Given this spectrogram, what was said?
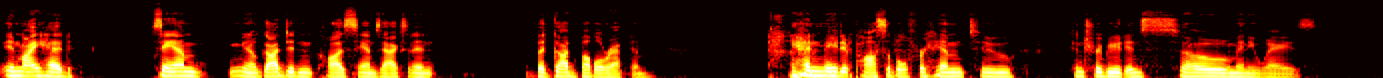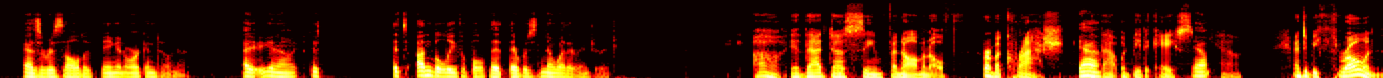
in my head, Sam, you know, God didn't cause Sam's accident, but God bubble wrapped him and made it possible for him to contribute in so many ways as a result of being an organ donor. I, you know, it, it's unbelievable that there was no other injury. Oh, eh, that does seem phenomenal from a crash. Yeah. that, that would be the case. Yep. Yeah, and to be thrown,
